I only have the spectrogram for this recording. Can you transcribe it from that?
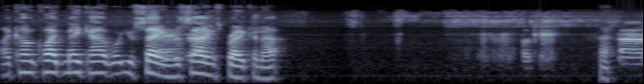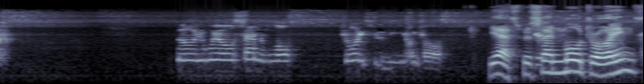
I can't quite make out what you're saying. The sound's broken up. Okay. Uh, so you will send more drawings to me. Yes, we'll send more drawings.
